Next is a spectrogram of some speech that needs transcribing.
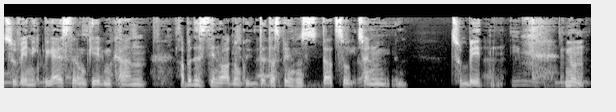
zu wenig Begeisterung geben kann. Aber das ist in Ordnung. Das bringt uns dazu, zu einem zu beten. Nun,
